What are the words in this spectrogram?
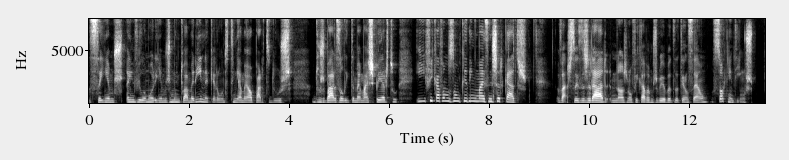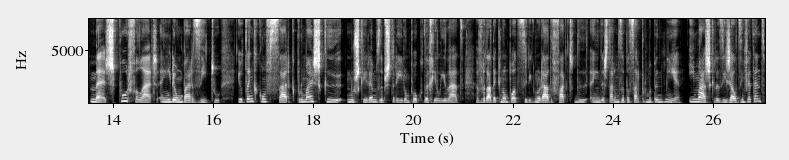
saíamos em Vila Moura íamos muito à Marina, que era onde tinha a maior parte dos dos bares ali também mais perto e ficávamos um bocadinho mais encharcados. Vá, estou a exagerar, nós não ficávamos bêbados, atenção, só quentinhos. Mas, por falar em ir a um barzito, eu tenho que confessar que, por mais que nos queiramos abstrair um pouco da realidade, a verdade é que não pode ser ignorado o facto de ainda estarmos a passar por uma pandemia. E máscaras e gel desinfetante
